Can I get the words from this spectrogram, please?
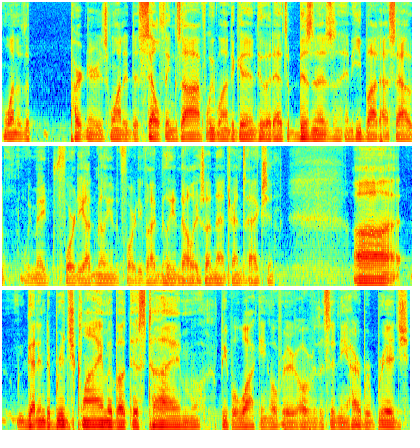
one of the partners wanted to sell things off. We wanted to get into it as a business, and he bought us out. We made forty odd million to forty-five million dollars on that transaction. Uh, got into bridge climb about this time. People walking over over the Sydney Harbor Bridge.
